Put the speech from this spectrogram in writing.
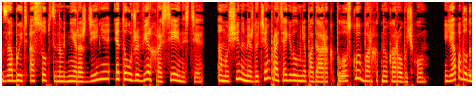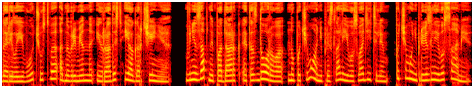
Забыть о собственном дне рождения – это уже верх рассеянности, а мужчина между тем протягивал мне подарок – плоскую бархатную коробочку. Я поблагодарила его, чувствуя одновременно и радость, и огорчение. Внезапный подарок – это здорово, но почему они прислали его с водителем? Почему не привезли его сами?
